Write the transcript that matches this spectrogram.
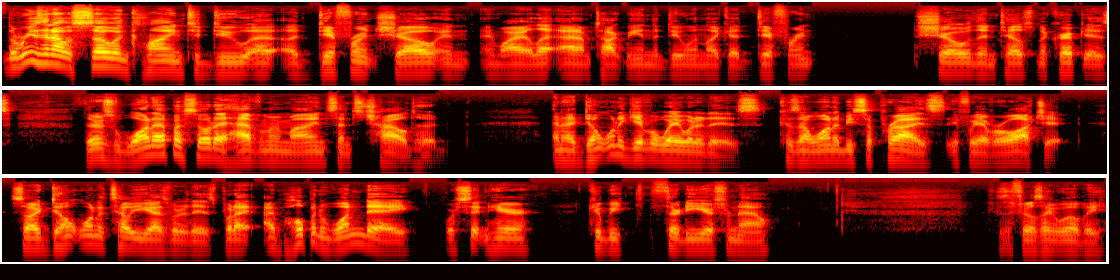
the reason I was so inclined to do a, a different show, and, and why I let Adam talk me into doing like a different show than Tales from the Crypt is there's one episode I have in my mind since childhood. And I don't want to give away what it is because I want to be surprised if we ever watch it. So I don't want to tell you guys what it is, but I, I'm hoping one day we're sitting here, could be 30 years from now, because it feels like it will be.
